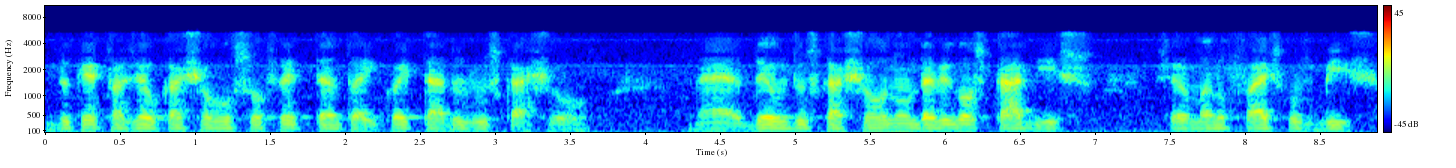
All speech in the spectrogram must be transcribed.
Do que fazer o cachorro sofrer tanto aí, coitado dos cachorros. Né? Deus dos cachorros não deve gostar disso. O ser humano faz com os bichos.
